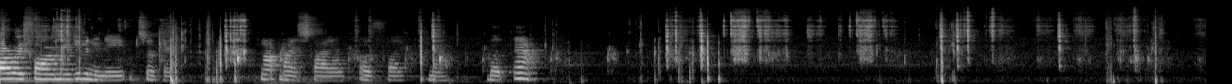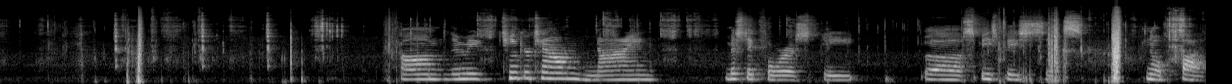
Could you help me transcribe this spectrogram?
Faraway Farm, I give it an 8. It's okay. Not my style of, like, no. But, eh. Um, then we Tinkertown nine, Mystic Forest eight, uh, Space Base six, no five,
